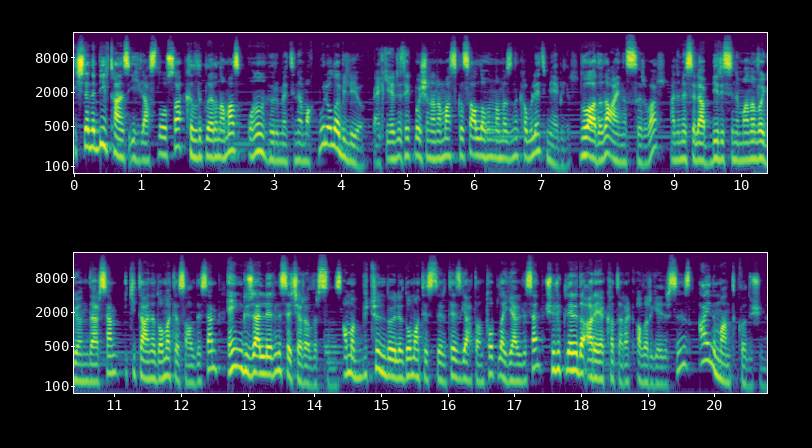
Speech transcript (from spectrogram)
İçlerinde bir tanesi ihlaslı olsa kıldıkları namaz onun hürmetine makbul olabiliyor. Belki evde tek başına namaz kılsa Allah onun namazını kabul etmeyebilir. Duada da aynı sır var. Hani mesela birisini manava göndersem iki tane domates al desem en güzellerini seçer alırsınız. Ama bütün böyle domatesleri tezgahtan topla gel desem çürükleri de araya katarak alır gelirsiniz. Aynı mantıkla düşünün.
